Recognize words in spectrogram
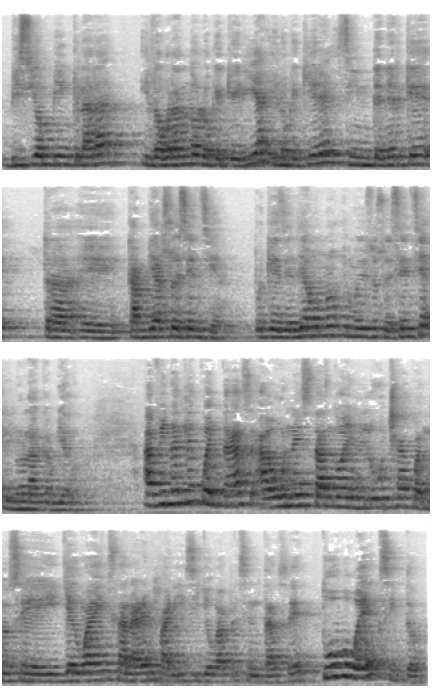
visión bien clara y logrando lo que quería y lo que quiere sin tener que eh, cambiar su esencia. Porque desde el día uno hemos visto su esencia y no la ha cambiado. A final de cuentas, aún estando en lucha cuando se llegó a instalar en París y llegó a presentarse, tuvo éxito.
